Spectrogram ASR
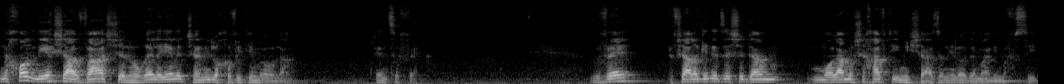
נכון, יש אהבה של הורה לילד שאני לא חוויתי מעולם, אין ספק. ואפשר להגיד את זה שגם מעולם לא שכבתי עם אישה, אז אני לא יודע מה אני מפסיד.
